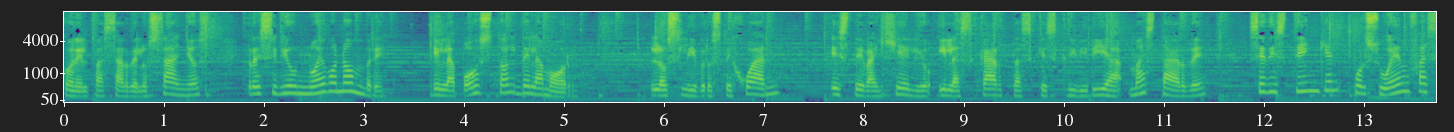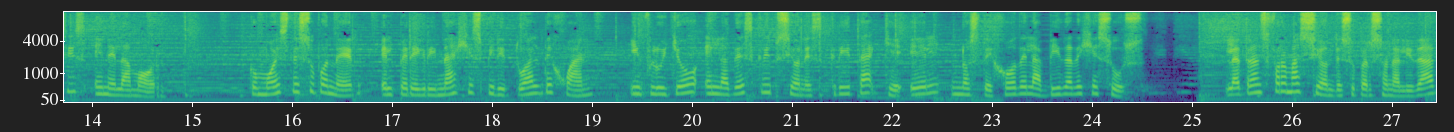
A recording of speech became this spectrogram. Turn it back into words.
Con el pasar de los años, recibió un nuevo nombre, el apóstol del amor. Los libros de Juan, este Evangelio y las cartas que escribiría más tarde, se distinguen por su énfasis en el amor. Como es de suponer, el peregrinaje espiritual de Juan influyó en la descripción escrita que él nos dejó de la vida de Jesús. La transformación de su personalidad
